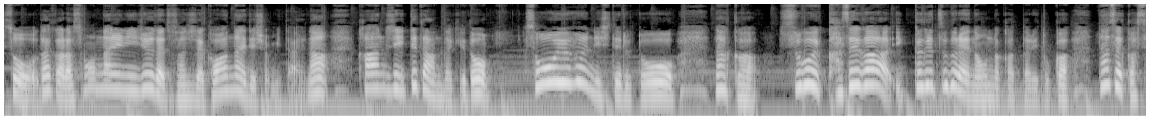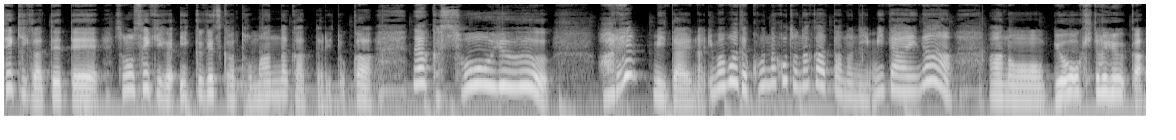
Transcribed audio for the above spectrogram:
そう。だからそんなに20代と30代変わんないでしょみたいな感じで言ってたんだけど、そういう風にしてると、なんか、すごい風邪が1ヶ月ぐらい治んなかったりとか、なぜか咳が出て、その咳が1ヶ月間止まんなかったりとか、なんかそういう、あれ？みたいな。今までこんなことなかったのに、みたいな、あの、病気というか、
